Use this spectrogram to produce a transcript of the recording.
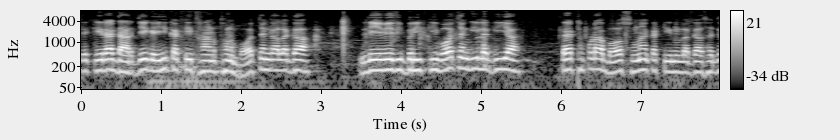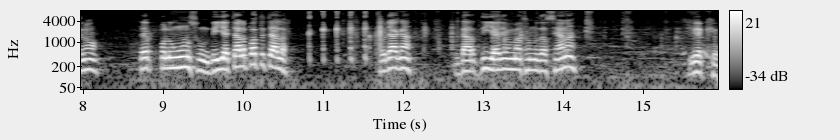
ਤੇ ਕੇਰਾ ਡਰ ਜੇ ਗਈ ਸੀ ਕੱਟੀ ਥਾਣ ਥਣ ਬਹੁਤ ਚੰਗਾ ਲੱਗਾ। ਲੇਵੇ ਦੀ ਬਰੀਕੀ ਬਹੁਤ ਚੰਗੀ ਲੱਗੀ ਆ ਪੈਠ ਪੁੜਾ ਬਹੁਤ ਸੋਹਣਾ ਕੱਟੀ ਨੂੰ ਲੱਗਾ ਸੱਜਣੋ ਤੇ ਪਲੂਣ ਸੁੰਦੀ ਆ। ਚੱਲ ਪੁੱਤ ਚੱਲ। ਹੋ ਜਾਗਾ। ਡਰਦੀ ਆ, ਜਿਵੇਂ ਮੈਂ ਤੁਹਾਨੂੰ ਦੱਸਿਆ ਨਾ। ਵੇਖਿਓ।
